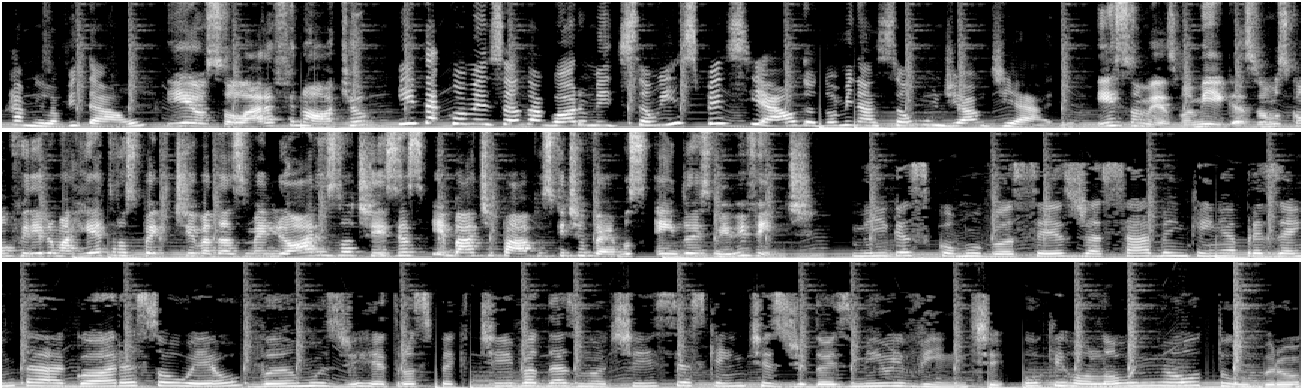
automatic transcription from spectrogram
sou Camila Vidal. E eu sou Lara Finocchio. E tá começando agora uma edição especial da Dominação Mundial Diária. Isso mesmo, amigas. Vamos conferir uma retrospectiva das melhores notícias e bate-papos que tivemos em 2020. Migas, como vocês já sabem, quem apresenta agora sou eu. Vamos de retrospectiva das notícias quentes de 2020. O que rolou em outubro.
